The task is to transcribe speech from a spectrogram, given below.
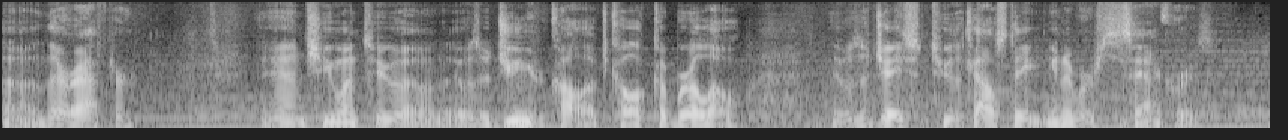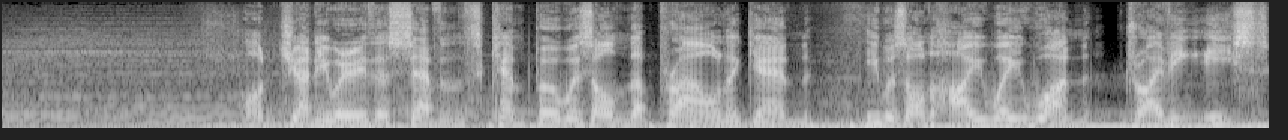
uh, thereafter. And she went to, uh, it was a junior college called Cabrillo. It was adjacent to the Cal State University Santa Cruz. On January the 7th, Kemper was on the prowl again. He was on Highway 1, driving east,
